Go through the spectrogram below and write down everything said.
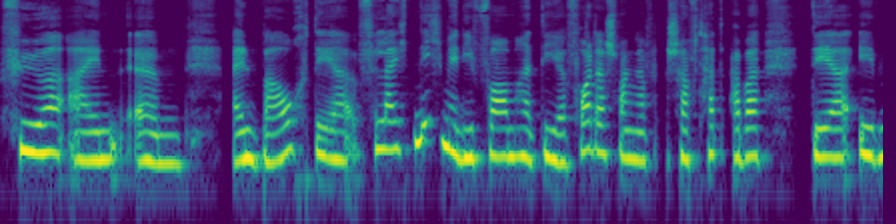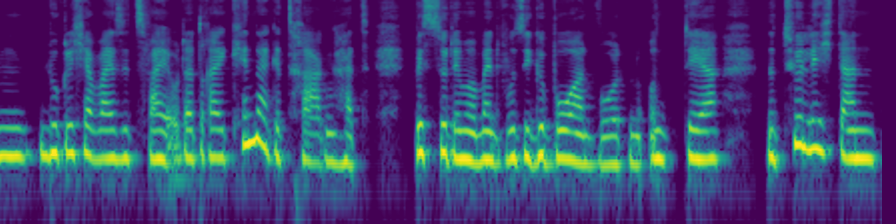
für ein, ähm, ein Bauch, der vielleicht nicht mehr die Form hat, die er vor der Schwangerschaft hat, aber der eben möglicherweise zwei oder drei Kinder getragen hat, bis zu dem Moment, wo sie geboren wurden. Und der natürlich dann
